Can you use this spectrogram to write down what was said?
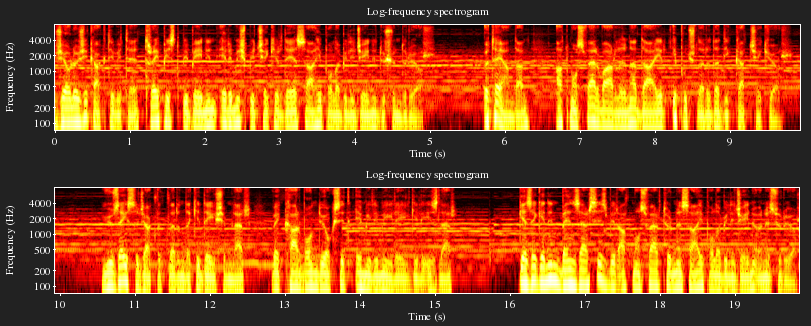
Jeolojik aktivite, Trappist bir beynin erimiş bir çekirdeğe sahip olabileceğini düşündürüyor. Öte yandan atmosfer varlığına dair ipuçları da dikkat çekiyor. Yüzey sıcaklıklarındaki değişimler ve karbondioksit emilimi ile ilgili izler, gezegenin benzersiz bir atmosfer türüne sahip olabileceğini öne sürüyor.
